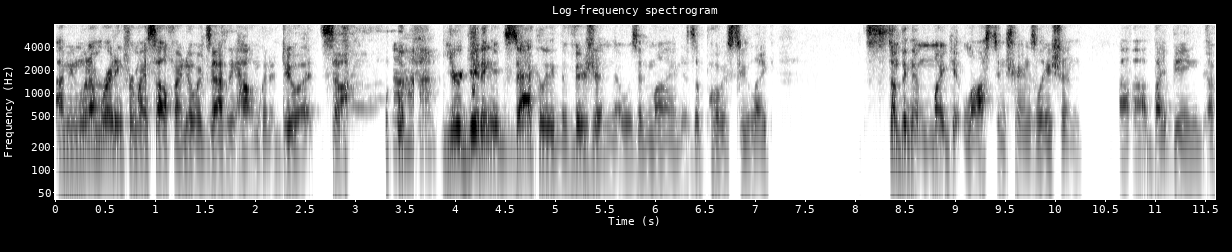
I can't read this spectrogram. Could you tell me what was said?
I mean, when I'm writing for myself, I know exactly how I'm going to do it. So Uh-huh. you're getting exactly the vision that was in mind as opposed to like something that might get lost in translation uh, by being a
